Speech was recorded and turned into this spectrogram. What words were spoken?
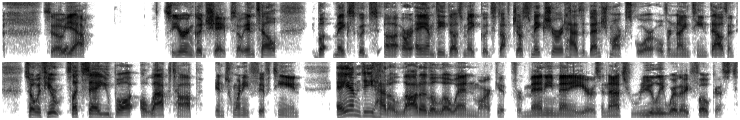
so yeah. yeah. so you're in good shape. So Intel, but makes good, uh, or AMD does make good stuff. Just make sure it has a benchmark score over nineteen thousand. So if you're, let's say you bought a laptop in 2015 AMD had a lot of the low end market for many, many years, and that's really where they focused.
